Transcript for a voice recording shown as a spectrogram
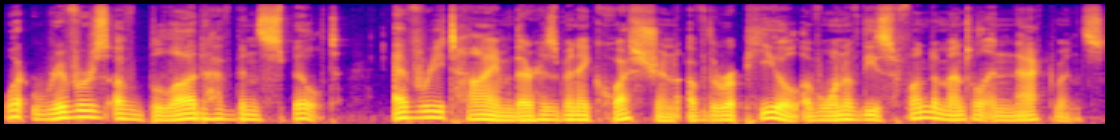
what rivers of blood have been spilt every time there has been a question of the repeal of one of these fundamental enactments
